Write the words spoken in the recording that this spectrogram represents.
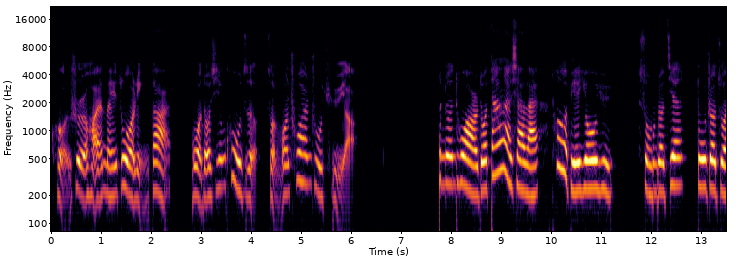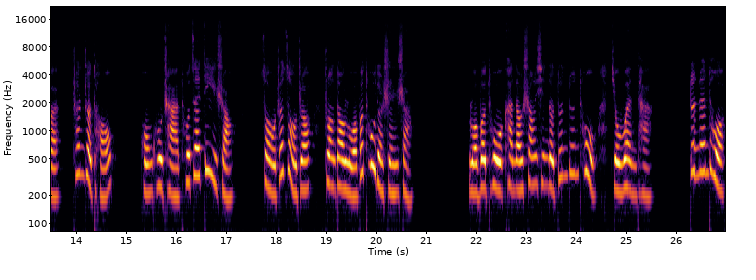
可是还没做领带，我的新裤子怎么穿出去呀？”墩墩兔耳朵耷拉下来，特别忧郁。耸着肩，嘟着嘴，抻着头，红裤衩拖在地上，走着走着撞到萝卜兔的身上。萝卜兔看到伤心的墩墩兔，就问他：“墩墩兔，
